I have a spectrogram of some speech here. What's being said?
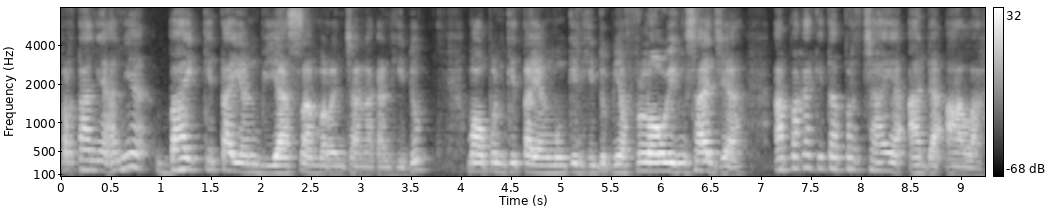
pertanyaannya, baik kita yang biasa merencanakan hidup, maupun kita yang mungkin hidupnya flowing saja, apakah kita percaya ada Allah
